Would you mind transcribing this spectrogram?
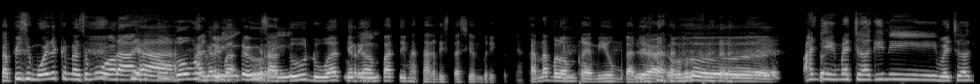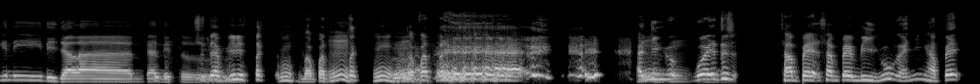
Tapi semuanya kena semua. Nah Ya, itu lima ngeri. satu dua tiga Ngeri. empat lima tar di stasiun berikutnya. Karena belum premium kan ya. Tuh. anjing match lagi nih match lagi nih di jalan kan itu setiap gini tek hmm, dapat Hmm. tek hmm, Hmm. dapat anjing Hmm, gua, hmm, gua hmm. itu sampai sampai bingung anjing HP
